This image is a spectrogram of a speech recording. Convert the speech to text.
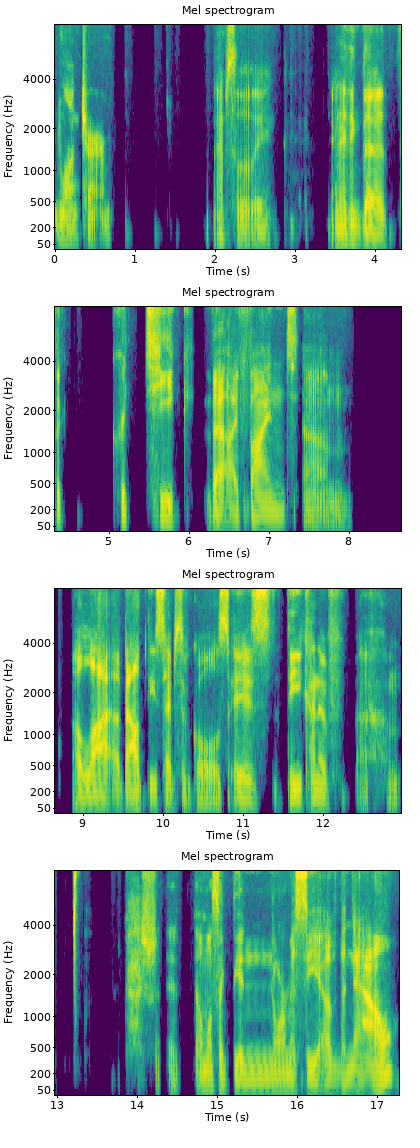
long term. Absolutely, and I think the the critique that I find um, a lot about these types of goals is the kind of um, gosh, it, almost like the enormity of the now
